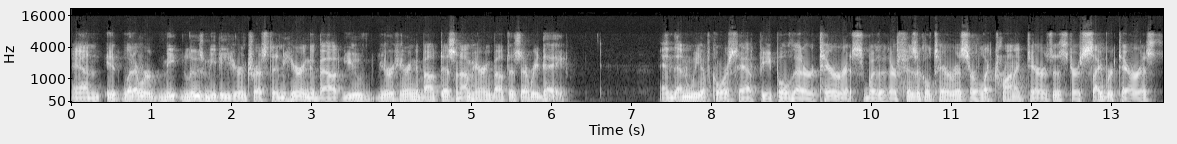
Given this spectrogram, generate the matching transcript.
and it whatever meet, news media you're interested in hearing about, you you're hearing about this, and I'm hearing about this every day. And then we, of course, have people that are terrorists, whether they're physical terrorists or electronic terrorists or cyber terrorists,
